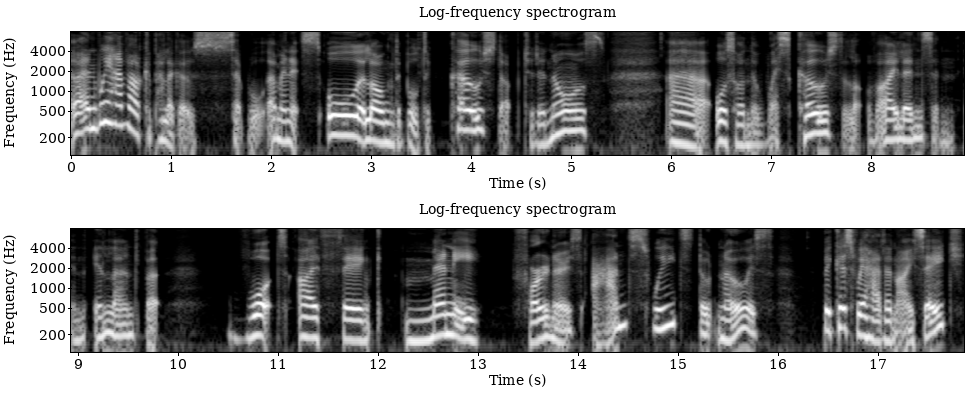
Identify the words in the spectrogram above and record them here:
and we have archipelagos, several. I mean, it's all along the Baltic coast up to the north, uh, also on the west coast, a lot of islands and in inland. But what I think many foreigners and Swedes don't know is because we had an ice age.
